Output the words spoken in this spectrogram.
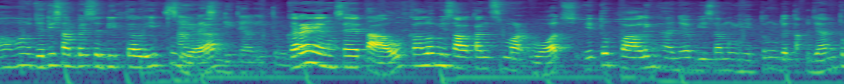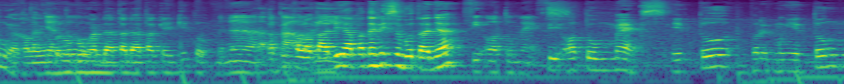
Oh, jadi sampai sedetail itu sampai ya. sedetail itu Karena yang saya tahu kalau misalkan smartwatch itu paling hanya bisa menghitung detak jantung ya kalau Detak yang jantung. berhubungan data-data kayak gitu. atau Tapi kalau tadi apa tadi sebutannya? VO2 max VO2 max itu menghitung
